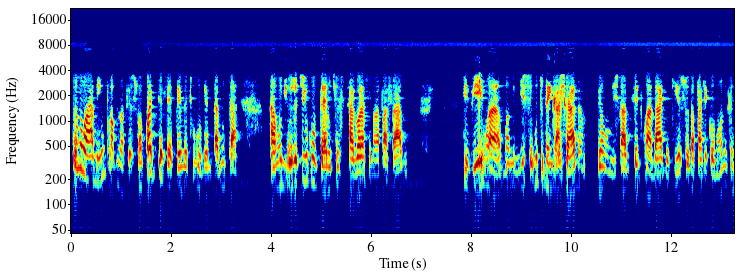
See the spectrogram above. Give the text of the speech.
Então Então não há nenhum problema pessoal. Pode ter certeza que o governo está muito, tá, tá muito. Eu tive com o Tebet agora semana passada e vi uma, ministra muito bem encaixada. Tem um estado sempre com a Haddad aqui, eu sou da parte econômica,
